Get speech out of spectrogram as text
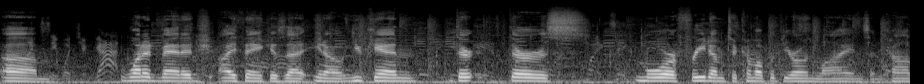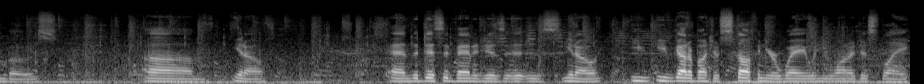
um, one advantage I think is that you know you can there there's more freedom to come up with your own lines and combos. Um, you know. And the disadvantages is, you know, you, you've got a bunch of stuff in your way when you want to just like,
